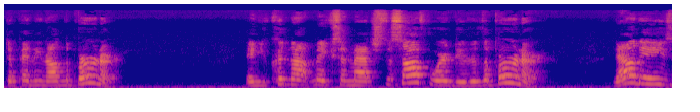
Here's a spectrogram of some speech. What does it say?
depending on the burner. And you could not mix and match the software due to the burner. Nowadays,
